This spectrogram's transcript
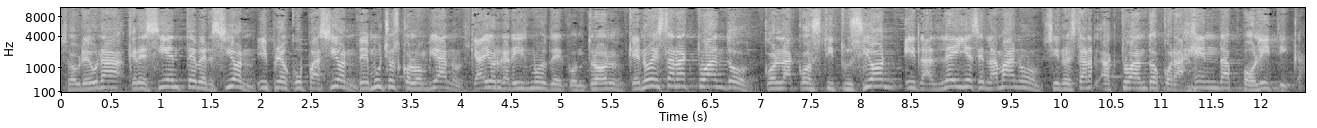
sobre una creciente versión y preocupación de muchos colombianos que hay organismos de control que no están actuando con la constitución y las leyes en la mano, sino están actuando con agenda política.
